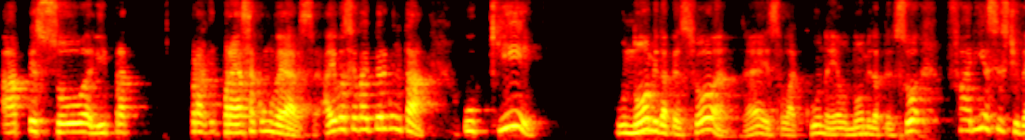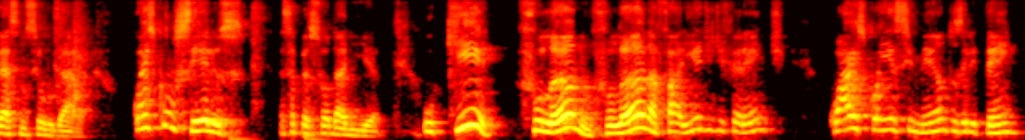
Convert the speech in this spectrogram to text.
a pessoa ali para essa conversa. Aí você vai perguntar o que o nome da pessoa, né, essa lacuna é o nome da pessoa, faria se estivesse no seu lugar? Quais conselhos essa pessoa daria? O que fulano, fulana faria de diferente? Quais conhecimentos ele tem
